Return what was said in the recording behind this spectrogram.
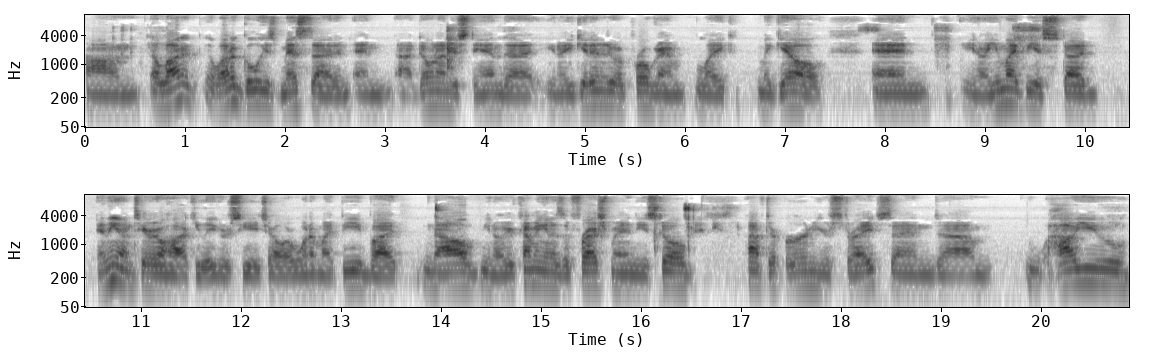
Um, a lot of a lot of goalies miss that and, and uh, don't understand that. You know, you get into a program like McGill, and you know you might be a stud in the Ontario Hockey League or CHL or what it might be. But now, you know, you're coming in as a freshman, you still have to earn your stripes and um, how you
